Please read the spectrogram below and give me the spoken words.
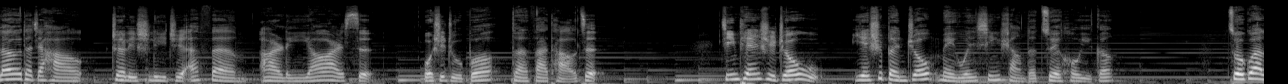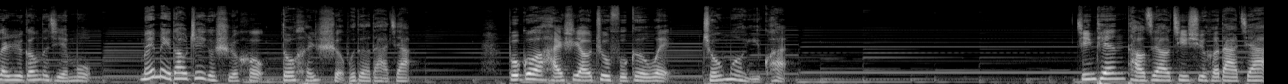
Hello，大家好，这里是励志 FM 二零幺二四，我是主播短发桃子。今天是周五，也是本周美文欣赏的最后一更。做惯了日更的节目，每每到这个时候都很舍不得大家。不过还是要祝福各位周末愉快。今天桃子要继续和大家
